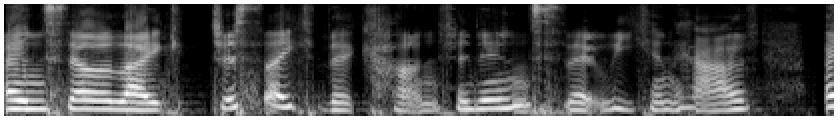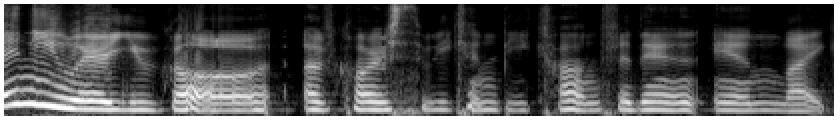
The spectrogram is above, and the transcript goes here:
and so like just like the confidence that we can have anywhere you go, of course we can be confident in like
